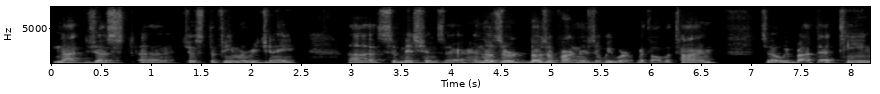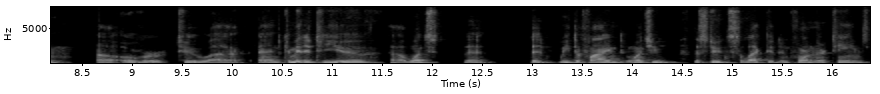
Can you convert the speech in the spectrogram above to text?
not just uh, just the FEMA Region 8 uh, submissions there. And those are those are partners that we work with all the time. So we brought that team uh, over to uh, and committed to you uh, once that that we defined once you the students selected and formed their teams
